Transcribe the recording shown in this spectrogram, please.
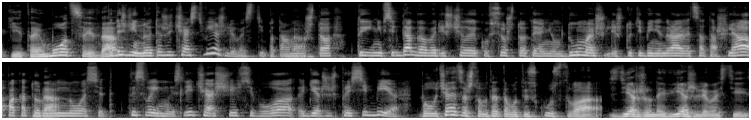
какие-то эмоции, да. Подожди, но это же часть вежливости, потому да. что ты не всегда говоришь человеку все, что ты о нем думаешь, или что тебе не нравится та шляпа, которую да. он носит. Ты свои мысли чаще всего держишь при себе. Получается, что вот это вот искусство сдержанной вежливости,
